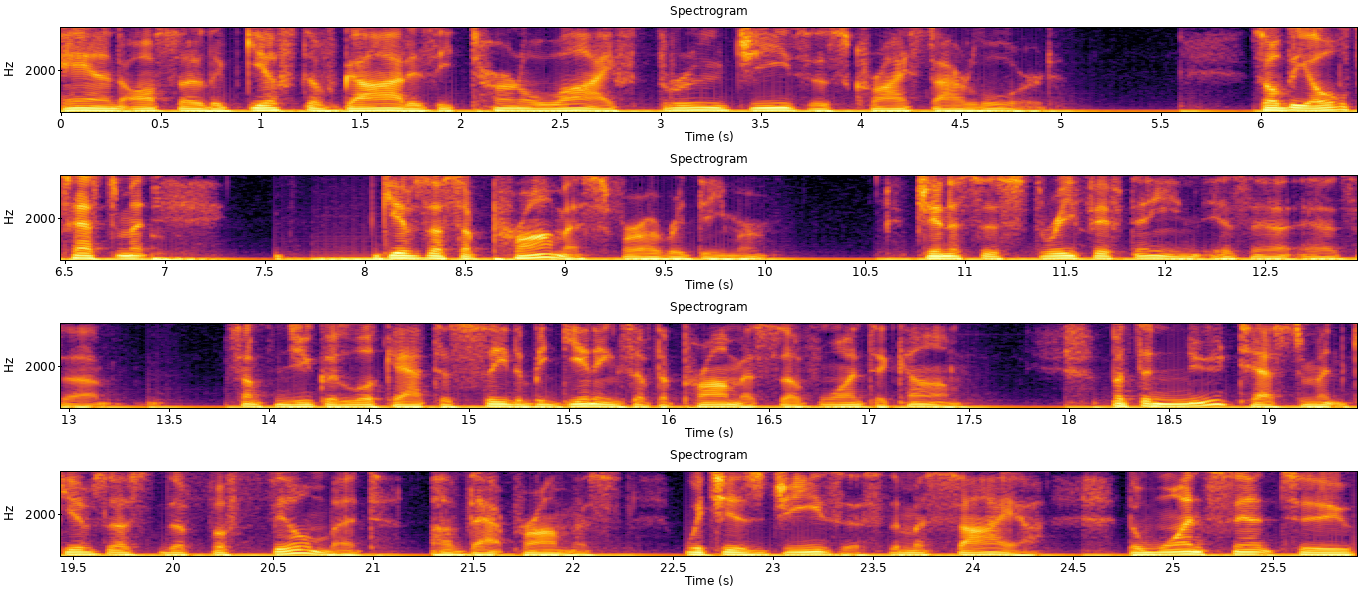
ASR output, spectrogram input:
And also, the gift of God is eternal life through Jesus Christ our Lord. So, the Old Testament gives us a promise for a redeemer. Genesis 3:15 is a, is a, something you could look at to see the beginnings of the promise of one to come. But the New Testament gives us the fulfillment of that promise, which is Jesus, the Messiah, the one sent to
